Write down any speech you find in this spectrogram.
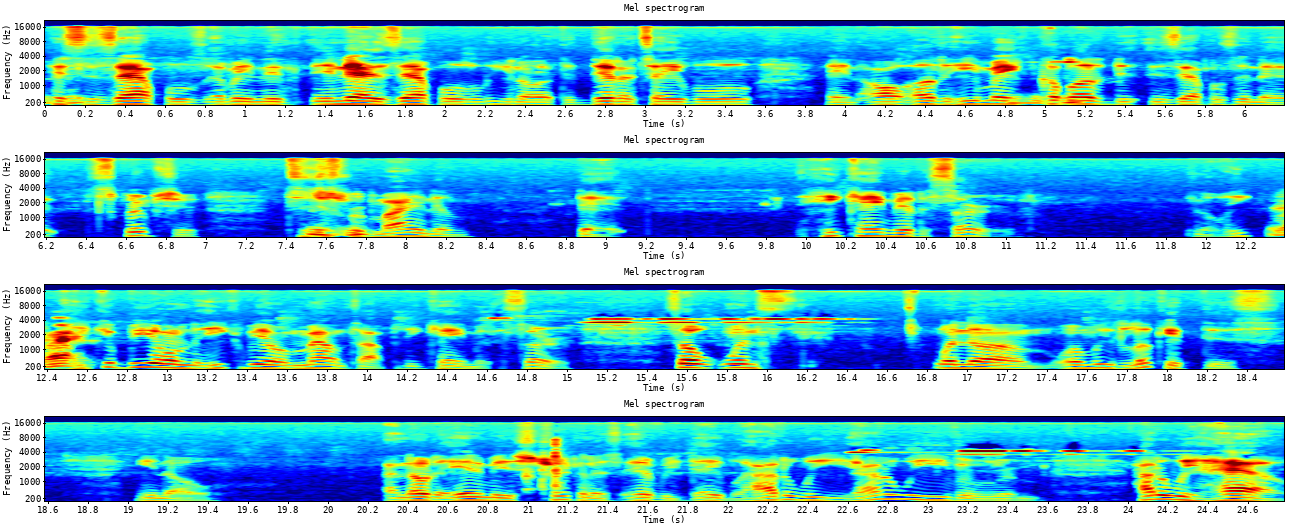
his Mhm. examples. I mean, in, that example, you know, at the dinner table and all other, he made a couple Mhm. other examples in that scripture to just Mhm. remind them that he came here to serve. You know, he he could be on the, he could be on the mountaintop, but he came here to serve. So when when um when we look at this, you know, I know the enemy is tricking us every day, but how do we how do we even how do we have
